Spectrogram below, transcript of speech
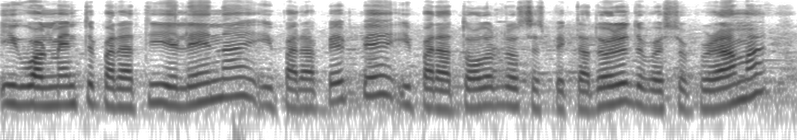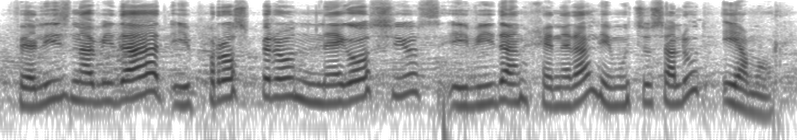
Igualmente para ti Elena y para Pepe y para todos los espectadores de vuestro programa. Feliz Navidad y próspero negocios y vida en general y mucha salud y amor.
